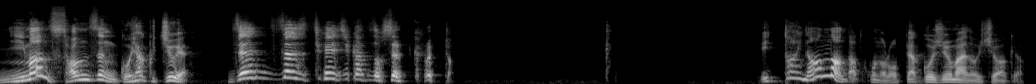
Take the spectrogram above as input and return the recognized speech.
2万3510円。全然政治活動してない、この人。一体何なんだと、この650万円の内訳は。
